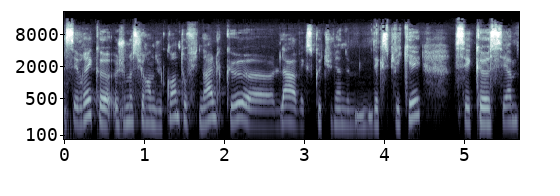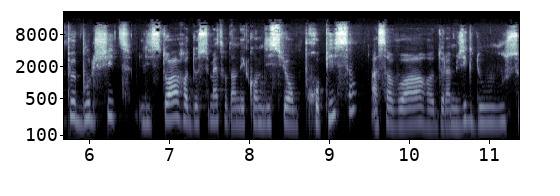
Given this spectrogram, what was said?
c'est vrai que je me suis rendu compte au final que euh, là, avec ce que tu viens d'expliquer, c'est que c'est un peu bullshit l'histoire de se mettre dans des conditions propices, à savoir de la musique douce,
